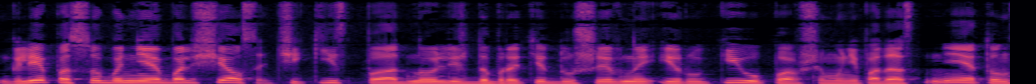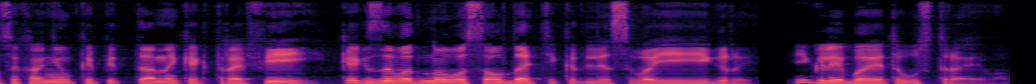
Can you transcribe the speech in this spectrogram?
Глеб особо не обольщался, чекист по одной лишь доброте душевной и руки упавшему не подаст. Нет, он сохранил капитана как трофей, как заводного солдатика для своей игры. И Глеба это устраивало.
